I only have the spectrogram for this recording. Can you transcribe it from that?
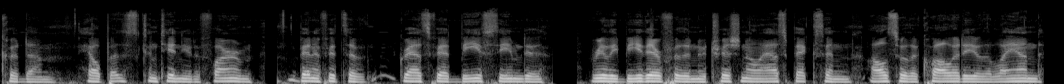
could um, help us continue to farm. Benefits of grass fed beef seem to really be there for the nutritional aspects and also the quality of the land.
